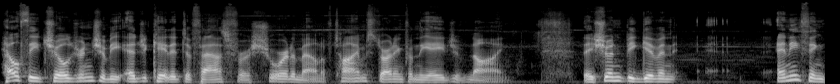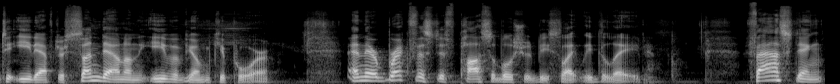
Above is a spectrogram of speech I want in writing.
Healthy children should be educated to fast for a short amount of time, starting from the age of nine. They shouldn't be given anything to eat after sundown on the eve of Yom Kippur, and their breakfast, if possible, should be slightly delayed. Fasting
